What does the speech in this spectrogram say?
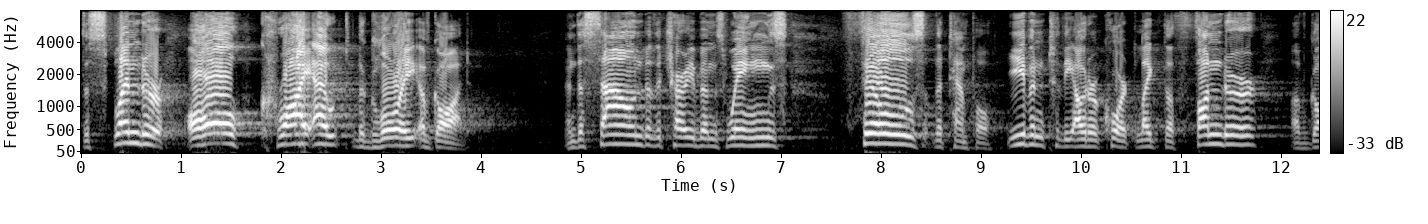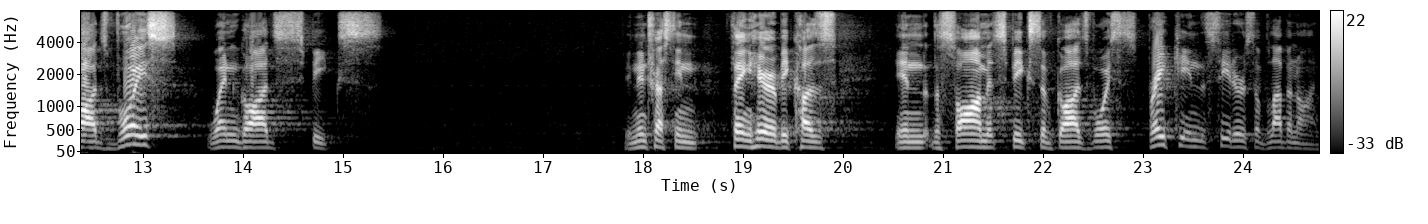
the splendor all cry out the glory of God. And the sound of the cherubim's wings fills the temple, even to the outer court, like the thunder of God's voice when God speaks. An interesting thing here because in the psalm it speaks of God's voice breaking the cedars of Lebanon.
